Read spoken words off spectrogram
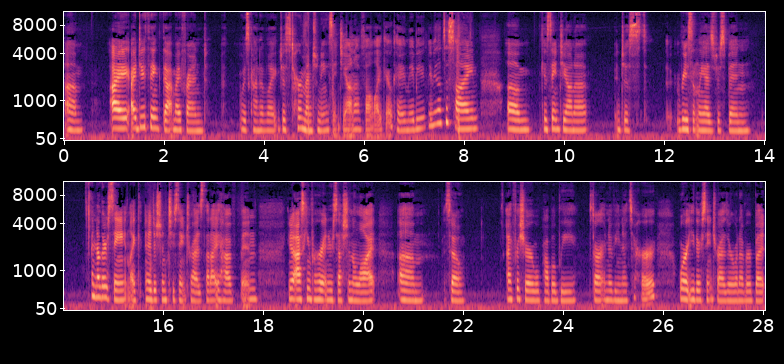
um, I I do think that my friend was kind of like just her mentioning Saint Gianna felt like okay maybe maybe that's a sign, because um, Saint Gianna just recently has just been another saint like in addition to Saint Therese that I have been you know asking for her intercession a lot. Um, so I for sure will probably start a novena to her or either St. Therese or whatever. But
